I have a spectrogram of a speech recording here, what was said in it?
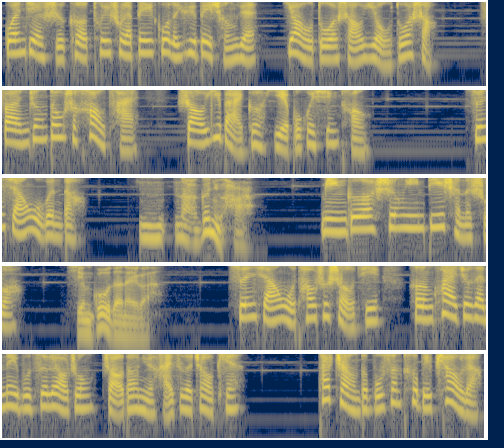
关键时刻推出来背锅的预备成员要多少有多少，反正都是耗材，少一百个也不会心疼。孙祥武问道：“嗯，哪个女孩？”敏哥声音低沉地说：“姓顾的那个。”孙祥武掏出手机，很快就在内部资料中找到女孩子的照片。她长得不算特别漂亮。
